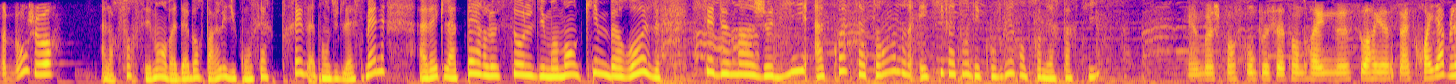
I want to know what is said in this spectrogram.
Bonjour. Alors forcément, on va d'abord parler du concert très attendu de la semaine avec la perle soul du moment Kimber Rose. C'est demain jeudi. À quoi s'attendre et qui va-t-on découvrir en première partie? Moi, je pense qu'on peut s'attendre à une soirée assez incroyable.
